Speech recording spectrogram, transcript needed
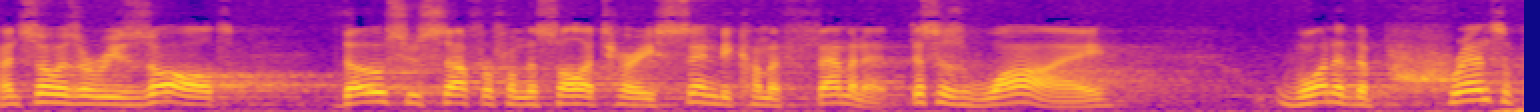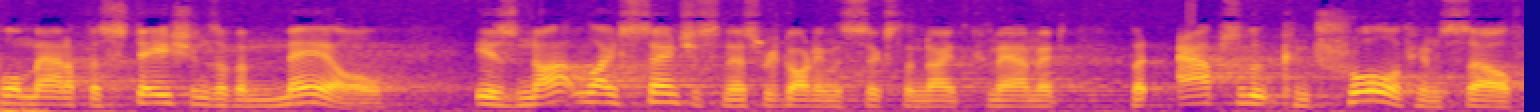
And so, as a result, those who suffer from the solitary sin become effeminate. This is why one of the principal manifestations of a male is not licentiousness regarding the sixth and ninth commandment, but absolute control of himself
